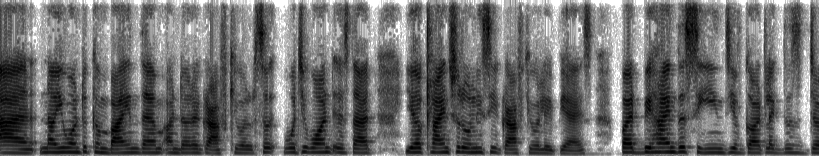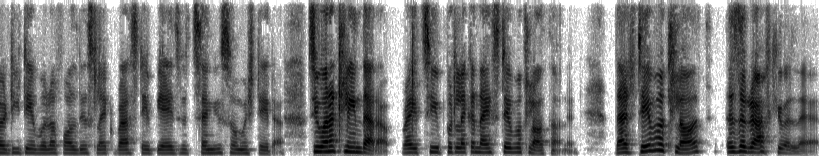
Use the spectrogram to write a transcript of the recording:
and now you want to combine them under a GraphQL. So what you want is that your client should only see GraphQL APIs, but behind the scenes, you've got like this dirty table of all these like REST APIs, which send you so much data. So you want to clean that up, right? So you put like a nice tablecloth on it. That tablecloth is a GraphQL layer.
